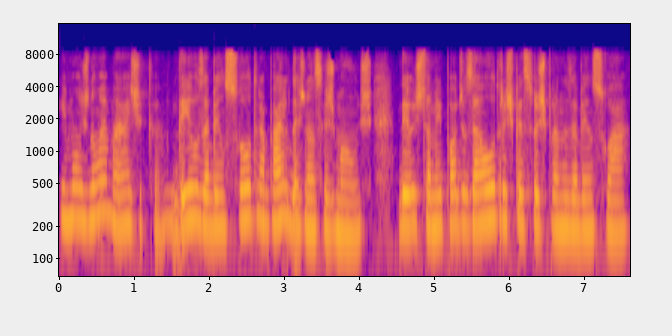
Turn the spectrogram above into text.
Irmãos, não é mágica. Deus abençoa o trabalho das nossas mãos. Deus também pode usar outras pessoas para nos abençoar.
